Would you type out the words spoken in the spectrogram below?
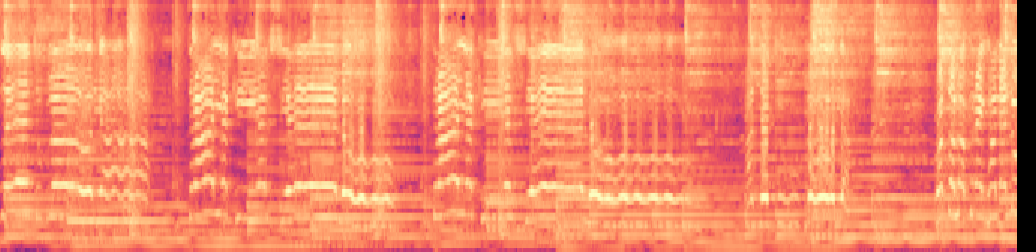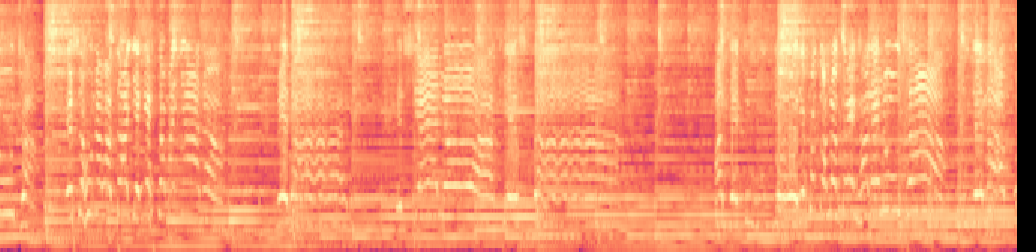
De tu gloria, trae aquí el cielo, trae aquí el cielo, ante tu gloria. Cuando lo creen, aleluya. Eso es una batalla en esta mañana. Verás, el cielo aquí está. Ante tu gloria. Cuando lo creen, aleluya. De la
